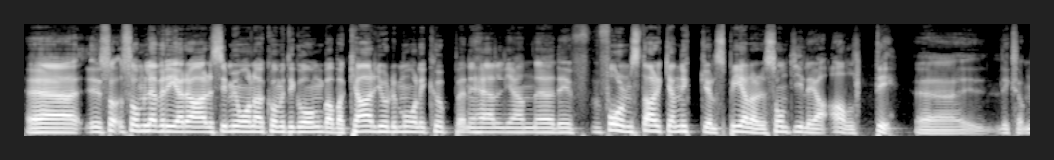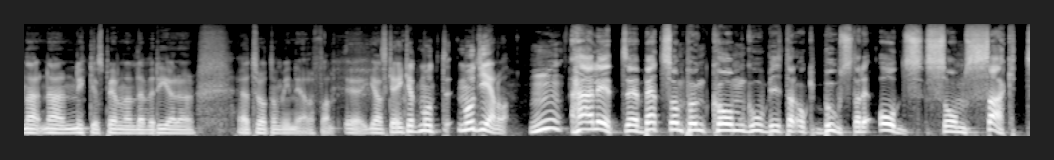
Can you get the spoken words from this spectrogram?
Eh, so som levererar, Simeone har kommit igång, Babakar gjorde mål i kuppen i helgen. Eh, det är formstarka nyckelspelare, sånt gillar jag alltid. Eh, liksom när, när nyckelspelarna levererar. Jag tror att de vinner i alla fall. Eh, ganska enkelt mot, mot Genoa. Mm, härligt! Eh, Betsson.com, godbitar och boostade odds. Som sagt,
